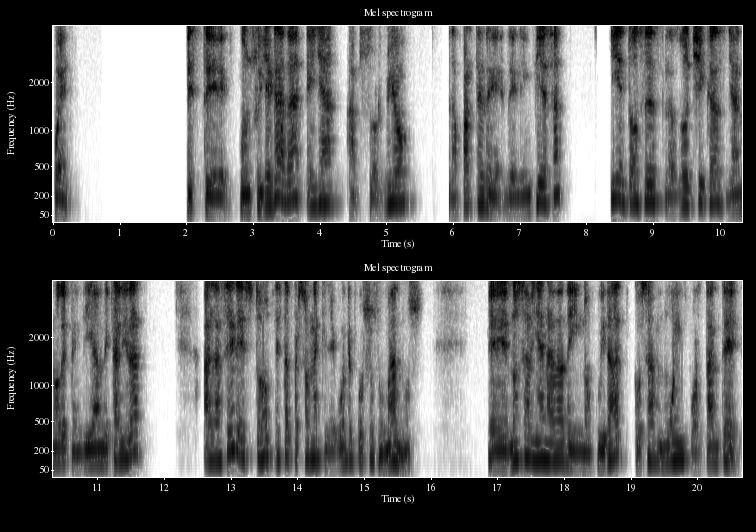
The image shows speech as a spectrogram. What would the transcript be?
Bueno, este, con su llegada, ella absorbió la parte de, limpieza y entonces las dos chicas ya no dependían de calidad. Al hacer esto, esta persona que llegó en recursos humanos eh, no sabía nada de inocuidad, cosa muy importante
